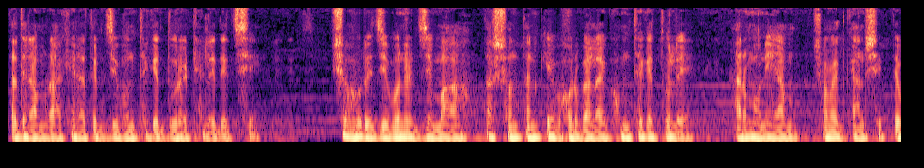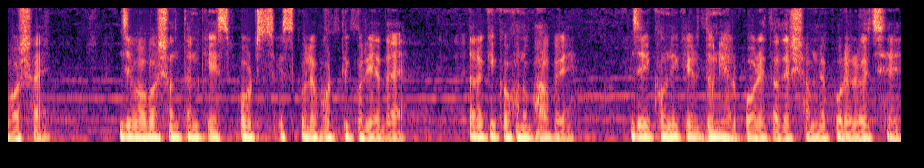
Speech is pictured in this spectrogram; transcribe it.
তাদের আমরা আখেরাতের জীবন থেকে দূরে ঠেলে দিচ্ছি। শহরে জীবনের যে মা, তার সন্তানকে ভোরবেলায় ঘুম থেকে তুলে হারমোনিয়াম সমেত গান শিখতে বসায়। যে বাবা সন্তানকে স্পোর্টস স্কুলে ভর্তি করিয়ে দেয়, তারা কি কখনো ভাবে যে ক্ষণিকের দুনিয়ার পরে তাদের সামনে পড়ে রয়েছে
